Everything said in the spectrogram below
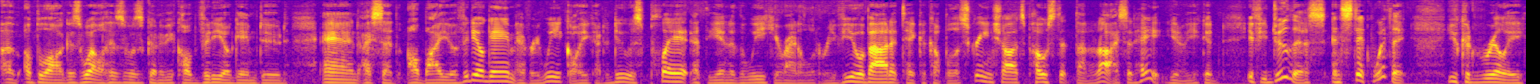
a, a, blog as well. His was going to be called Video Game Dude, and I said I'll buy you a video game every week. All you got to do is play it. At the end of the week, you write a little review about it, take a couple of screenshots, post it. Da da da. I said, hey, you know, you could if you do this and stick with it, you could really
